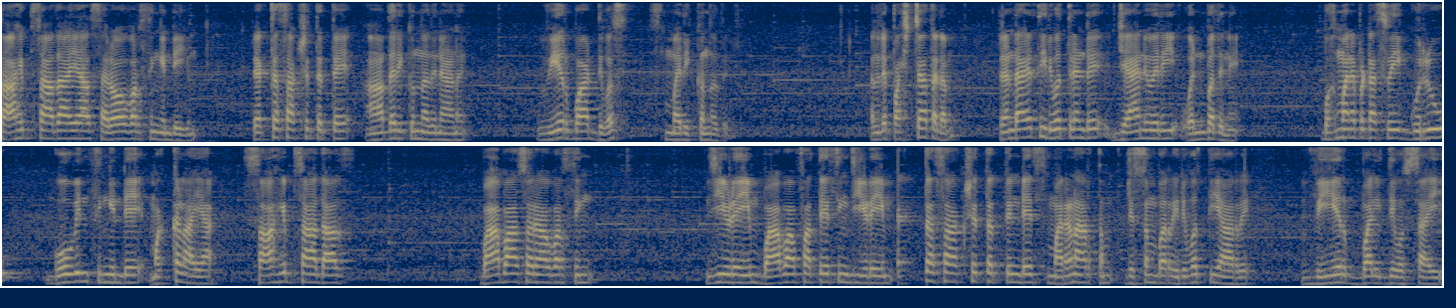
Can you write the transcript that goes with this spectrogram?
സാഹിബ് സാദായ സരോവർ സിംഗിന്റെയും രക്തസാക്ഷിത്വത്തെ ആദരിക്കുന്നതിനാണ് വീർബാൽ ദിവസ് സ്മരിക്കുന്നത്. അതിന്റെ പശ്ചാത്തലം രണ്ടായിരത്തി ഇരുപത്തിരണ്ട് ജാനുവരി ഒൻപതിന് ബഹുമാനപ്പെട്ട ശ്രീ ഗുരു ഗോവിന്ദ് സിംഗിന്റെ മക്കളായ സാഹിബ് സാദാസ് ബാബ സരോവർ സിംഗ് ജിയുടെയും ബാബ ഫത്തേ സിംഗ് ജിയുടെയും രക്തസാക്ഷിത്വത്തിന്റെ സ്മരണാർത്ഥം ഡിസംബർ ഇരുപത്തിയാറ് വീർ ബൽ ദിവസായി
